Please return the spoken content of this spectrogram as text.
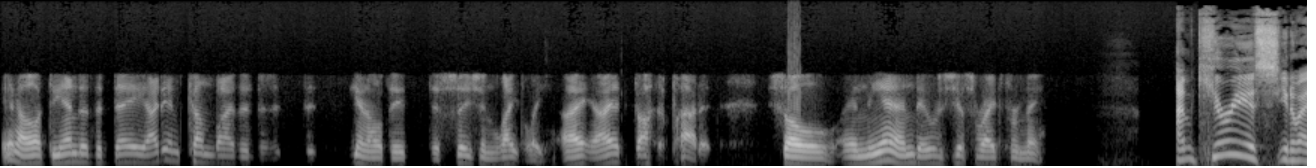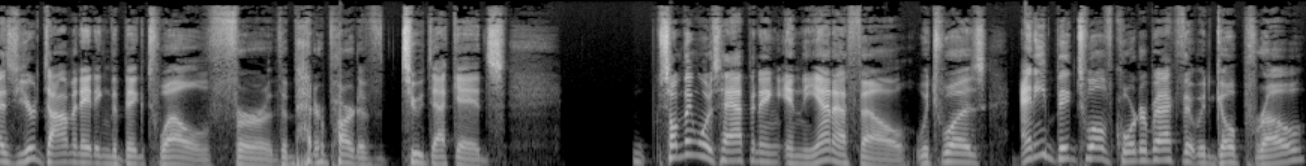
you know, at the end of the day, I didn't come by the, the you know the decision lightly. I, I had thought about it. So in the end, it was just right for me. I'm curious, you know, as you're dominating the Big 12 for the better part of two decades, something was happening in the NFL, which was any Big 12 quarterback that would go pro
